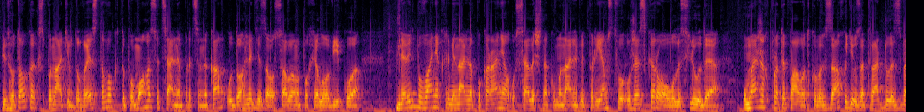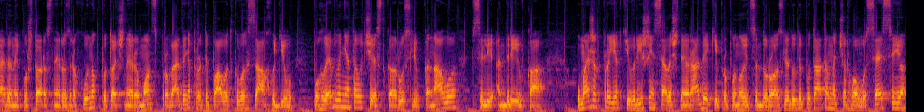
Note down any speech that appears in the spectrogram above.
підготовка експонатів до виставок, допомога соціальним працівникам у догляді за особами похилого віку. Для відбування кримінального покарання у селищне комунальне підприємство уже скеровувались люди. У межах протипаводкових заходів затвердили зведений кошторисний розрахунок, поточний ремонт з проведення протипаводкових заходів, поглиблення та очистка руслів каналу в селі Андріївка. У межах проєктів рішень селищної ради, які пропонуються до розгляду депутатам на чергову сесію,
